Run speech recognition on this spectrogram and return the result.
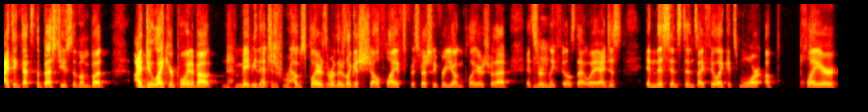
I think that's the best use of him. But I do like your point about maybe that just rubs players where there's like a shelf life, especially for young players for that. It mm-hmm. certainly feels that way. I just, in this instance, I feel like it's more a player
